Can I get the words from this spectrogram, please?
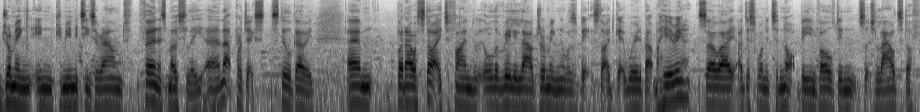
drumming in communities around Furness mostly, and that project's still going. Um, but I was started to find all the really loud drumming and was a bit started to get worried about my hearing. Yeah. So I, I, just wanted to not be involved in such loud stuff.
